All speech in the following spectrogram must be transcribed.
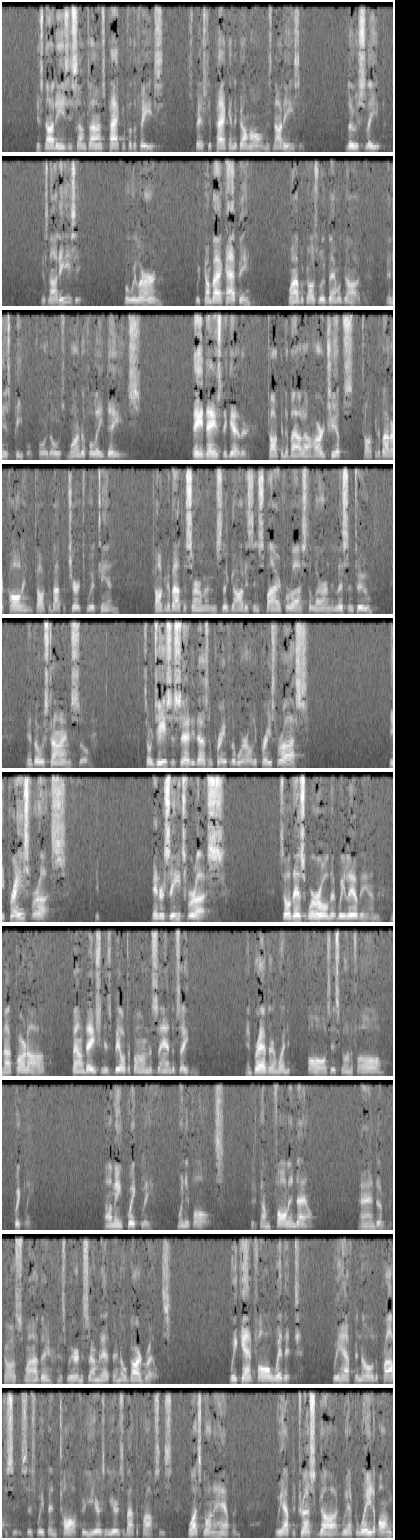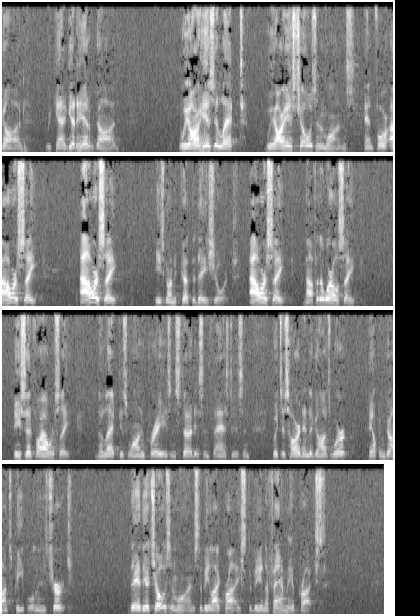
It's not easy sometimes packing for the feast especially packing to come home. It's not easy. Lose sleep. It's not easy. But we learn. We come back happy. Why? Because we've been with God and His people for those wonderful eight days. Eight days together, talking about our hardships, talking about our calling, talking about the church we attend, talking about the sermons that God has inspired for us to learn and listen to in those times. So so Jesus said he doesn't pray for the world, he prays for us. He prays for us. He intercedes for us. So this world that we live in, not part of, foundation is built upon the sand of Satan. And brethren, when it falls, it's going to fall quickly. I mean quickly when it falls. It'll come falling down. And uh, because why? They, as we heard in the sermonette, there are no guardrails. We can't fall with it. We have to know the prophecies, as we've been taught for years and years about the prophecies. What's going to happen? We have to trust God. We have to wait upon God. We can't get ahead of God. We are His elect. We are His chosen ones. And for our sake, our sake, He's going to cut the day short. Our sake. Not for the world's sake. He said, for our sake. The elect is one who prays and studies and fasts and puts his heart into God's work, helping God's people and his church. They're the chosen ones to be like Christ, to be in the family of Christ,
